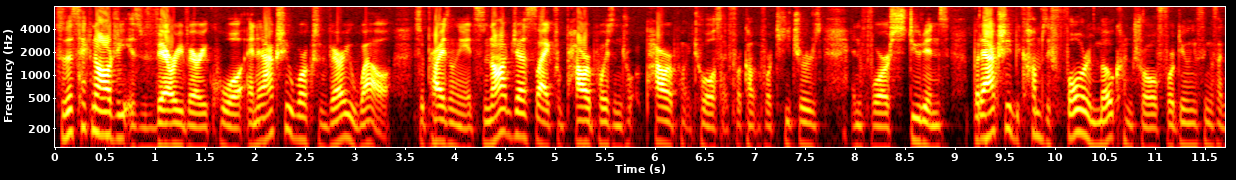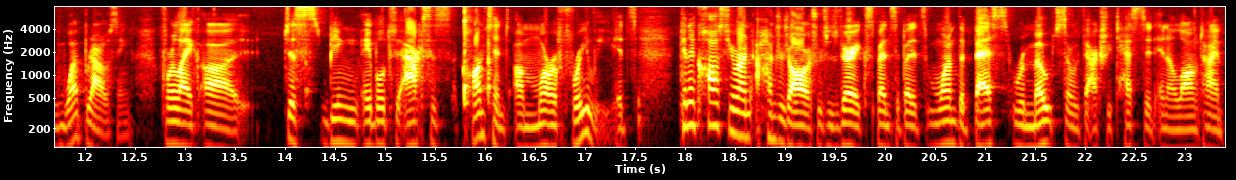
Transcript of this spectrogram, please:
So this technology is very, very cool, and it actually works very well, surprisingly. It's not just like for PowerPoint and PowerPoint tools, like for, for teachers and for students, but it actually becomes a full remote control for doing things like web browsing, for like, uh, just being able to access content um, more freely. It's going to cost you around $100, which is very expensive, but it's one of the best remotes that we've actually tested in a long time.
